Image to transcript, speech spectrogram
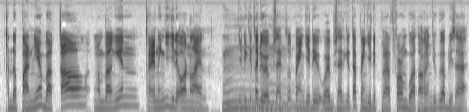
ke depannya bakal ngembangin trainingnya jadi online. Hmm. Jadi kita di website itu pengen jadi website kita pengen jadi platform buat orang juga bisa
